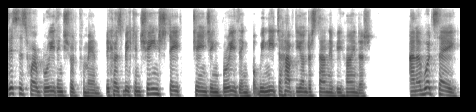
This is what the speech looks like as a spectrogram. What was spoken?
this is where breathing should come in because we can change state changing breathing, but we need to have the understanding behind it. And I would say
